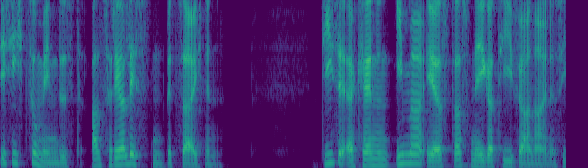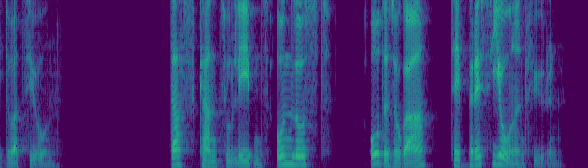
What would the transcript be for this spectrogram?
die sich zumindest als Realisten bezeichnen. Diese erkennen immer erst das Negative an einer Situation. Das kann zu Lebensunlust oder sogar Depressionen führen.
